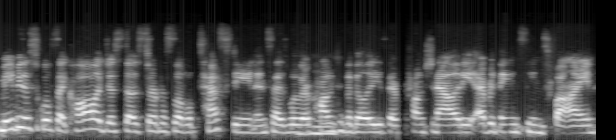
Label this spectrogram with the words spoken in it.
maybe the school psychologist does surface level testing and says, well, their mm-hmm. cognitive abilities, their functionality, everything seems fine.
